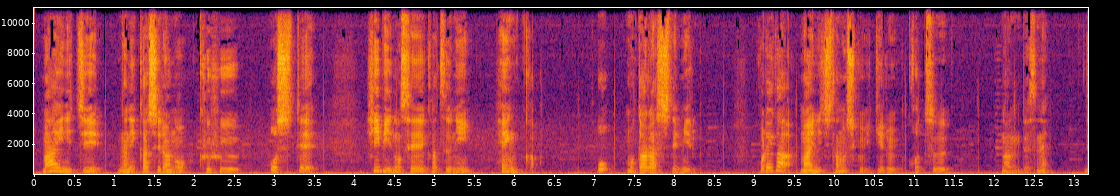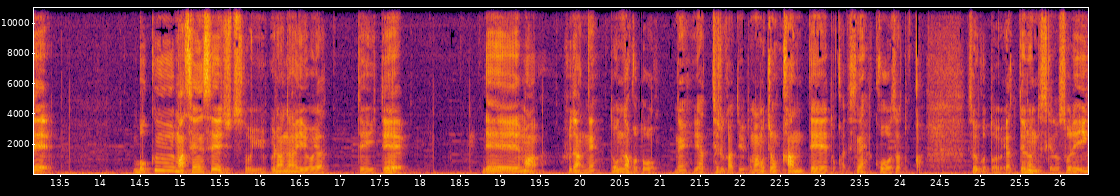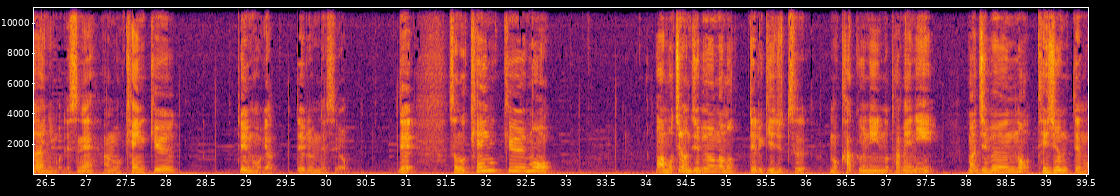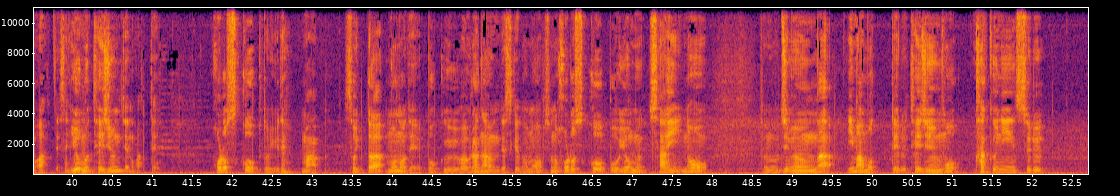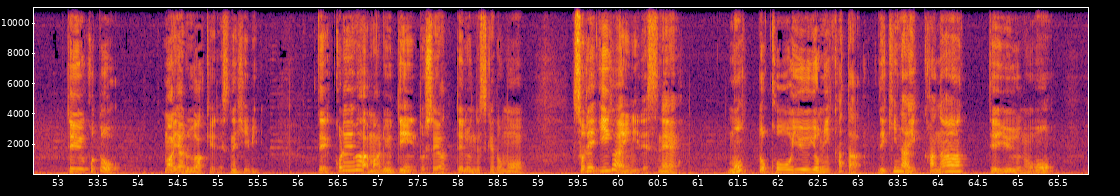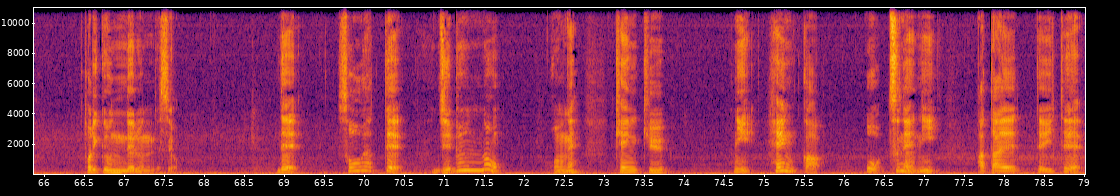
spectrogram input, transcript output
毎日何かしらの工夫をして、日々の生活に変化をもたらしてみる。これが毎日楽しく生きるコツなんですね。で、僕、まあ、先生術という占いをやっていて、で、まあ、普段ね、どんなことをね、やってるかというと、まあもちろん鑑定とかですね、講座とか、そういうことをやってるんですけど、それ以外にもですね、あの、研究っていうのをやってるんですよ。で、その研究も、まあもちろん自分が持ってる技術の確認のために、まあ自分の手順っていうのがあってですね、読む手順っていうのがあって、ホロスコープというね、まあそういったもので僕は占うんですけども、そのホロスコープを読む際の、その自分が今持ってる手順を確認するっていうことを、まあ、やるわけですね日々。でこれはまあルーティーンとしてやってるんですけどもそれ以外にですねもっとこういう読み方できないかなっていうのを取り組んでるんですよ。でそうやって自分のこのね研究に変化を常に与えていて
